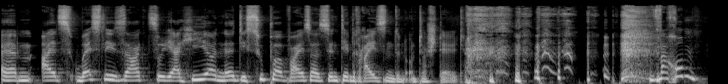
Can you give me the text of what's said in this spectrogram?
Ähm, als Wesley sagt, so ja hier, ne, die Supervisor sind den Reisenden unterstellt. Warum?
